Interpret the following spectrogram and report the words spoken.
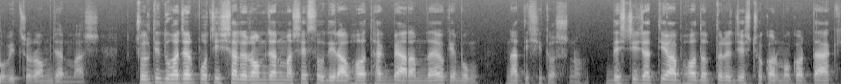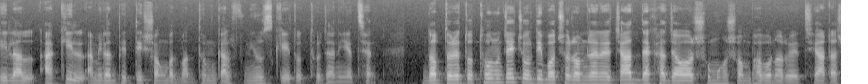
পবিত্র রমজান মাস। চলতি দু সালের রমজান মাসে সৌদির আবহাওয়া থাকবে আরামদায়ক এবং নাতিশীতোষ্ণ। দেশটির জাতীয় আবহাওয়া দপ্তরের জ্যেষ্ঠ কর্মকর্তা আকিল আল আকিল আমিরাত ভিত্তিক সংবাদ মাধ্যম গালফ নিউজকে তথ্য জানিয়েছেন। দপ্তরের তথ্য অনুযায়ী চলতি বছর রমজানের চাঁদ দেখা যাওয়ার সমূহ সম্ভাবনা রয়েছে আঠাশ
